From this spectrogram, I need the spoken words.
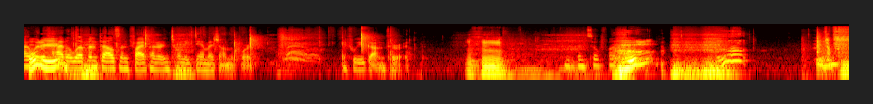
I would Okay. have had 11,520 damage on the board if we had gotten through it. Mm-hmm. It would have been so fun.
